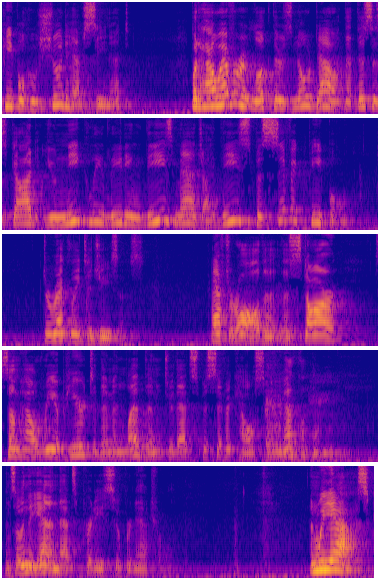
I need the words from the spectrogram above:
people who should have seen it. But however it looked, there's no doubt that this is God uniquely leading these Magi, these specific people, directly to Jesus. After all, the, the star somehow reappeared to them and led them to that specific house in Bethlehem. And so, in the end, that's pretty supernatural. And we ask,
